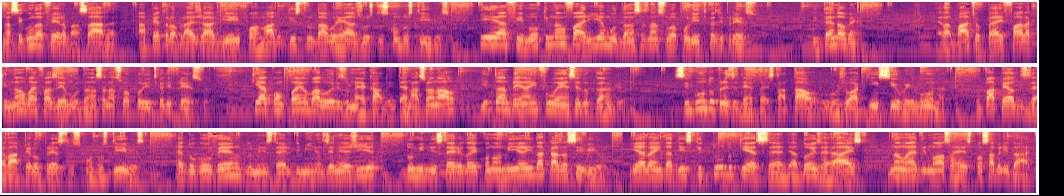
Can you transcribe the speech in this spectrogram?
Na segunda-feira passada, a Petrobras já havia informado que estudava o reajuste dos combustíveis e reafirmou que não faria mudanças na sua política de preço. Entendam bem. Ela bate o pé e fala que não vai fazer mudança na sua política de preço, que acompanha os valores do mercado internacional e também a influência do câmbio. Segundo o presidente da estatal, o Joaquim Silva e Luna, o papel de zelar pelo preço dos combustíveis é do governo, do Ministério de Minas e Energia, do Ministério da Economia e da Casa Civil. E ela ainda diz que tudo que excede a R$ reais não é de nossa responsabilidade.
